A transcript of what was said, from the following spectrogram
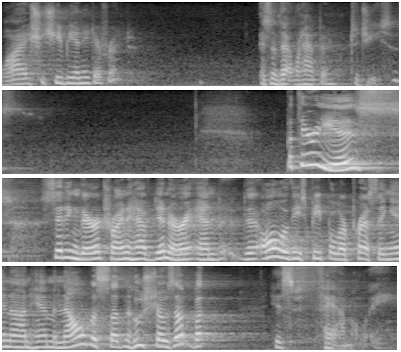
Why should she be any different? Isn't that what happened to Jesus? But there he is, sitting there trying to have dinner, and the, all of these people are pressing in on him, and now all of a sudden, who shows up but his family?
